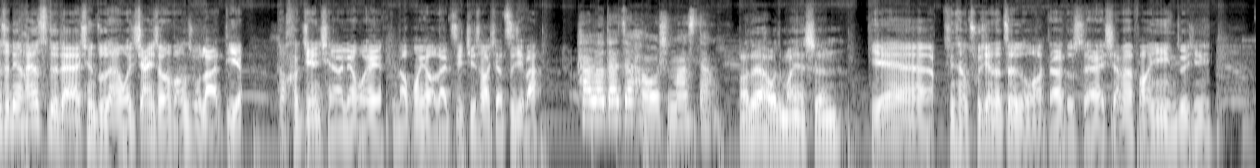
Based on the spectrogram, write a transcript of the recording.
欢迎收听《汉斯对带来千主人》，我是家里小的房主拉蒂。然后今天请来两位老朋友来自己介绍一下自己吧。Hello，大家好，我是 Master。好，大家好，我是马衍生。耶，经常出现的阵容啊，大家都是在下班放映最近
